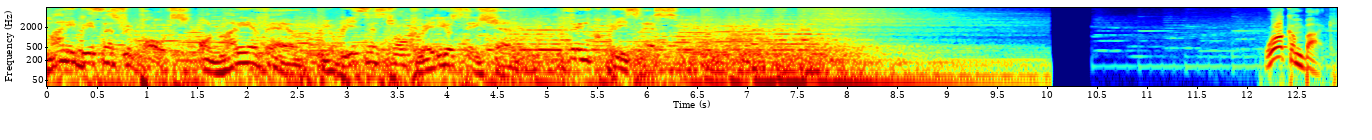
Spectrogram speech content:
Money Business Report on Money FM, your business talk radio station. Think business. Welcome back.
